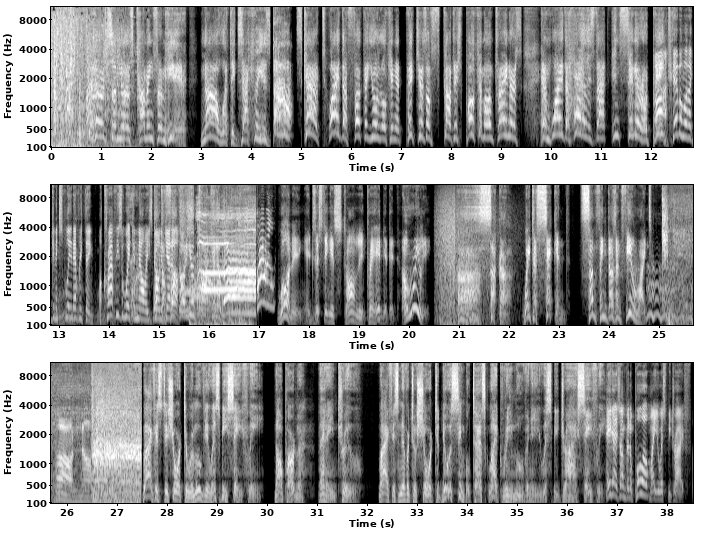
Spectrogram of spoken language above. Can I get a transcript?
I heard some noise coming from here. Now what exactly is... Ah! Scout, why the fuck are you looking at pictures of Scottish Pokemon trainers? And why the hell is that Incineroar pink? Ah, damn it, I can explain everything. Oh crap, he's awakened now. He's what gonna get up. What the fuck are you talking about? Warning, existing is strongly prohibited. Oh, really? Ah, sucker. Wait a second. Something doesn't feel right. Oh no. Life is too short to remove USB safely. No, partner, that ain't true. Life is never too short to do a simple task like removing a USB drive safely. Hey guys, I'm gonna pull out my USB drive.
